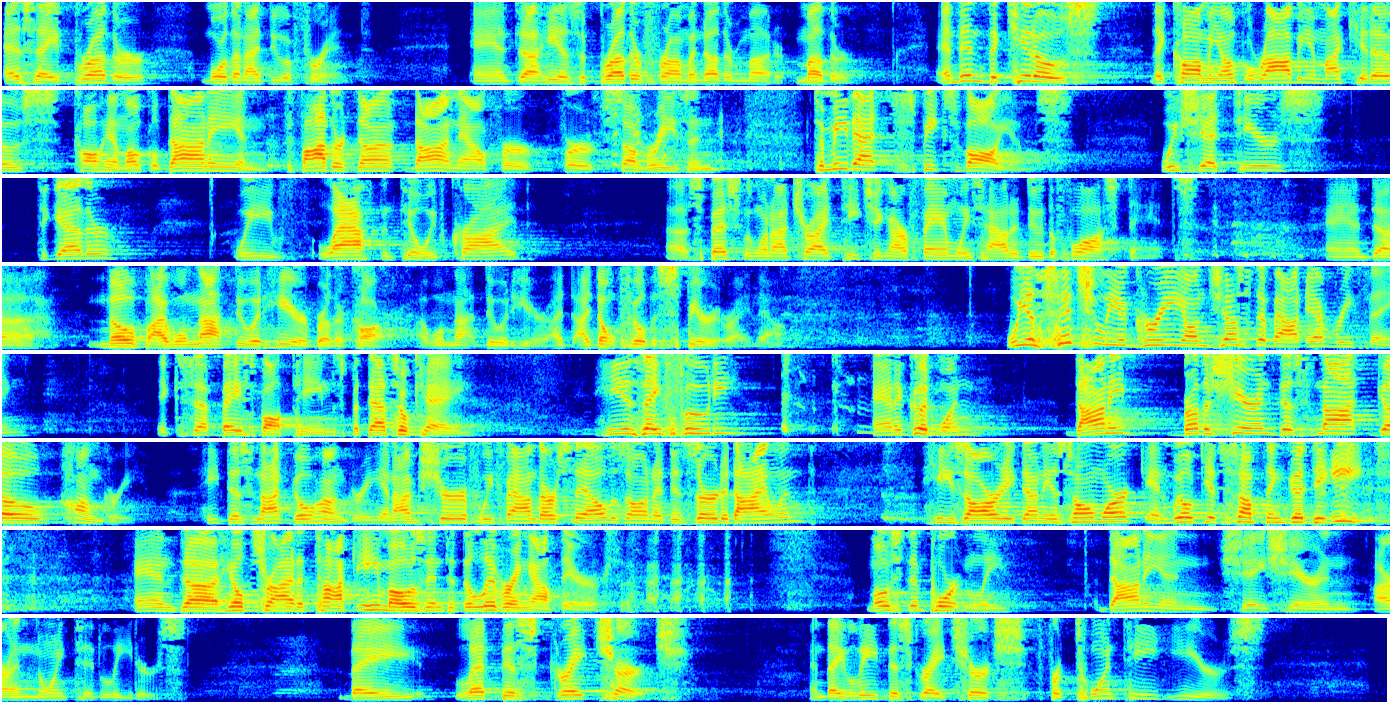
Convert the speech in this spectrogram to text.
as a brother more than I do a friend. And uh, he is a brother from another mother. And then the kiddos, they call me Uncle Robbie, and my kiddos call him Uncle Donnie and Father Don, Don now for, for some reason. to me, that speaks volumes. We've shed tears together. We've laughed until we've cried, especially when I tried teaching our families how to do the floss dance. And uh, nope, I will not do it here, Brother Carr. I will not do it here. I, I don't feel the spirit right now. We essentially agree on just about everything except baseball teams, but that's okay. He is a foodie and a good one. Donnie, Brother Sheeran does not go hungry. He does not go hungry. And I'm sure if we found ourselves on a deserted island, he's already done his homework and we'll get something good to eat and uh, he'll try to talk emos into delivering out there. Most importantly, Donnie and Shay Sharon are anointed leaders. They led this great church, and they lead this great church for 20 years,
